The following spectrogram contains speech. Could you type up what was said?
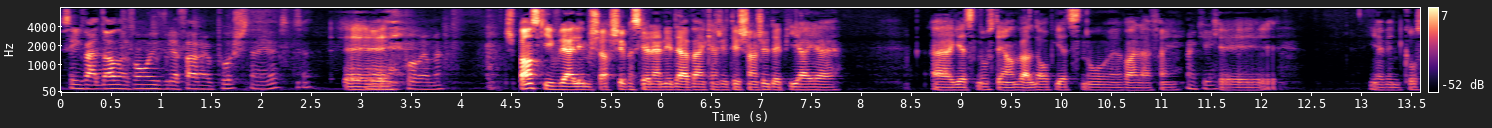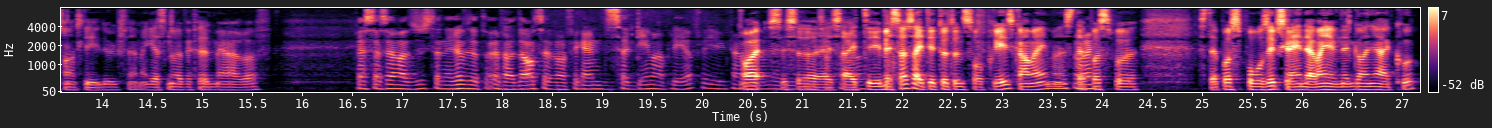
C'est que Val d'Or, dans le fond, il voulait faire un push cette année-là, c'est ça? euh, Ou pas vraiment? Je pense qu'il voulait aller me chercher parce que l'année d'avant, quand j'ai été changé de PI à, à Gatineau, c'était entre Val d'Or et Gatineau vers la fin. Que, il y avait une course entre les deux. Finalement, Gatineau avait fait le meilleur offre. Parce que ça s'est rendu, cette année-là, vous êtes, Val d'Or, ça a fait quand même 17 games en playoff. une- c'est ça. Ça a été, ben ça, ça a été toute une surprise quand même. hein. C'était Ouais. pas c'était pas supposé parce que l'année d'avant, il venait de gagner la coupe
